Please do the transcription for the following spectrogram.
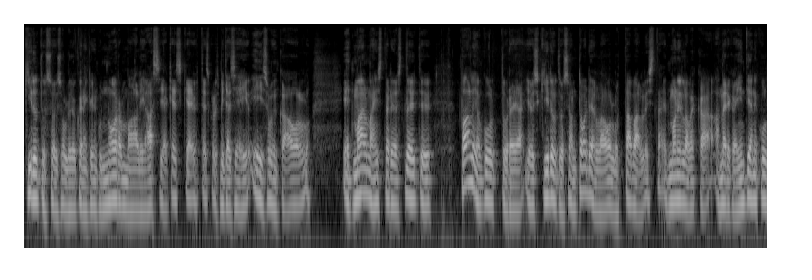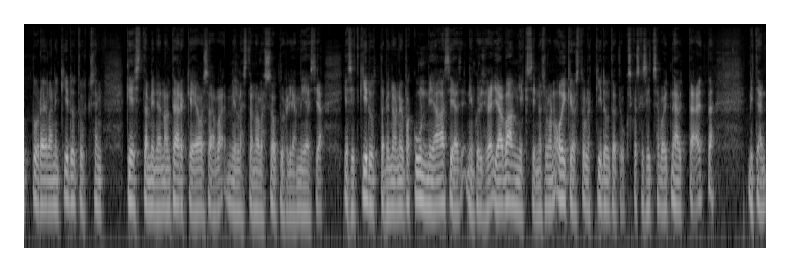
kidutus olisi ollut joku niin kuin normaali asia keskellä yhteiskunnassa, mitä se ei, ei suinkaan ollut. Et maailmanhistoriasta löytyy paljon kulttuureja, joissa kidutus on todella ollut tavallista. Et monilla vaikka Amerikan intiaanikulttuureilla niin kidutuksen kestäminen on tärkeä osa, millaista on olla soturi ja mies. Ja, ja sitten kiduttaminen on jopa kunnia asia, niin kun jää vangiksi, niin sulla on oikeus tulla kidutetuksi, koska sitten sä voit näyttää, että miten,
